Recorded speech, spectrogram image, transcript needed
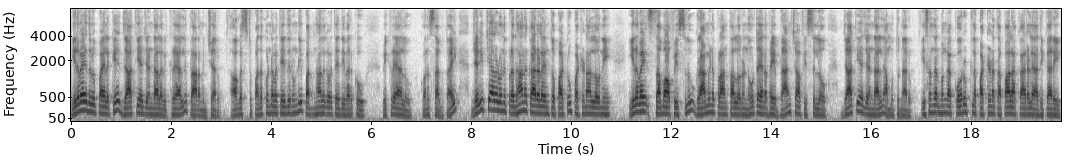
ఇరవై ఐదు రూపాయలకే జాతీయ జెండాల విక్రయాల్ని ప్రారంభించారు. ఆగస్టు పదకొండవ తేదీ నుండి పద్నాలుగవ తేదీ వరకు విక్రయాలు కొనసాగుతాయి. జగిత్యాలలోని ప్రధాన కార్యాలయంతో పాటు పట్టణాల్లోని ఇరవై సబ్ ఆఫీసులు గ్రామీణ ప్రాంతాల్లోని నూట ఎనభై బ్రాంచ్ ఆఫీసుల్లో జాతీయ జెండాల్ని అమ్ముతున్నారు. ఈ సందర్భంగా కోరుట్ల పట్టణ తపాలా కార్యాలయ అధికారి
